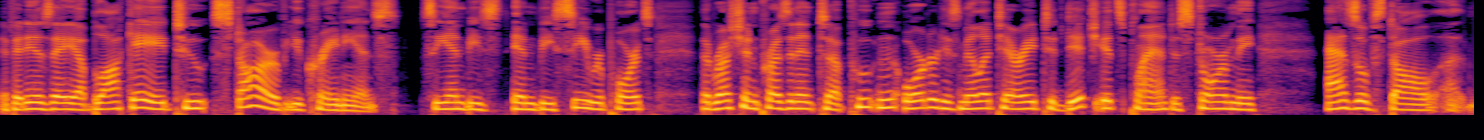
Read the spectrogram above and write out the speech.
if it is a, blockade to starve Ukrainians. CNBC reports that Russian President uh, Putin ordered his military to ditch its plan to storm the Azovstal uh,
